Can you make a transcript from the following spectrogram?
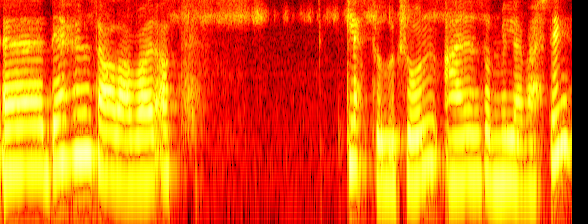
Uh, det hun sa da, var at klesproduksjonen er en sånn miljøversting.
